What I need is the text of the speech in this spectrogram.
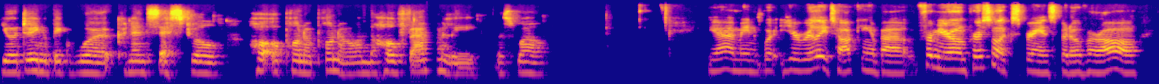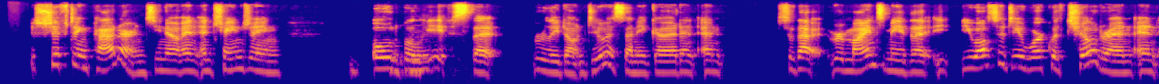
You're doing a big work, an ancestral ho'oponopono on the whole family as well. Yeah, I mean, what you're really talking about from your own personal experience, but overall, shifting patterns, you know, and, and changing old mm-hmm. beliefs that really don't do us any good. And and so that reminds me that you also do work with children and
